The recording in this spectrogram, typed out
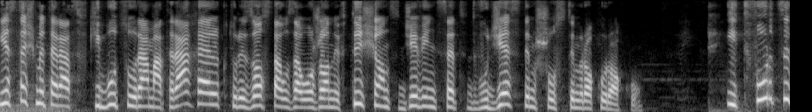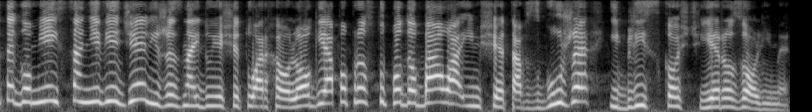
Jesteśmy teraz w kibucu Ramat Rachel, który został założony w 1926 roku roku. I twórcy tego miejsca nie wiedzieli, że znajduje się tu archeologia, po prostu podobała im się ta wzgórze i bliskość Jerozolimy.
